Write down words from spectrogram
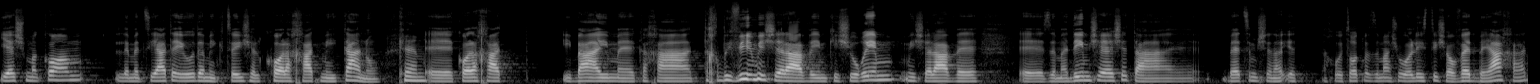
יש מקום למציאת הייעוד המקצועי של כל אחת מאיתנו. כן. אה, כל אחת היא באה עם אה, ככה תחביבים משלה ועם כישורים משלה, וזה מדהים שיש את ה... בעצם שאנחנו יוצרות לזה משהו הוליסטי שעובד ביחד,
